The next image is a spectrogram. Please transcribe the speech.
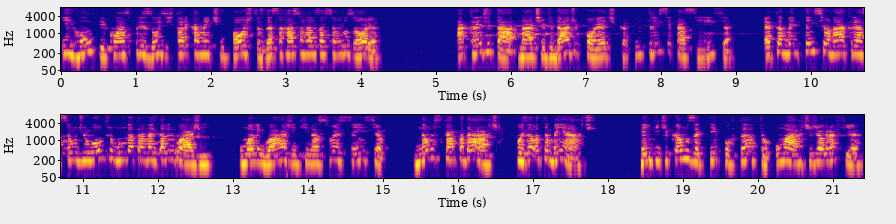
e rompe com as prisões historicamente impostas dessa racionalização ilusória, Acreditar na atividade poética intrínseca à ciência é também tensionar a criação de um outro mundo através da linguagem, uma linguagem que, na sua essência, não escapa da arte, pois ela também é arte. Reivindicamos aqui, portanto, uma arte-geografia.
